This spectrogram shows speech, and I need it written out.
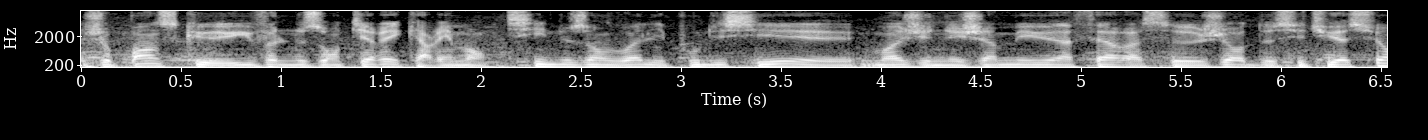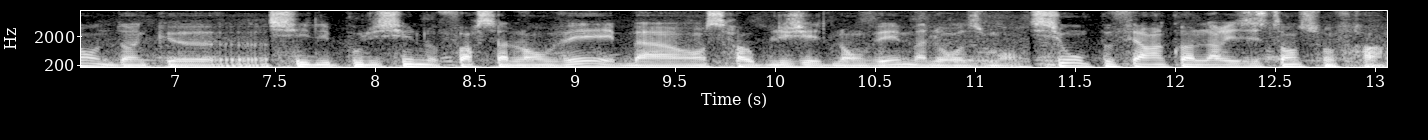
Je pense qu'ils veulent nous enterrer carrément. S'ils nous envoient les policiers, euh, moi je n'ai jamais eu affaire à ce genre de situation. Donc euh, si les policiers nous forcent à l'enlever, eh ben, on sera obligé de l'enlever malheureusement. Si on peut faire encore de la résistance, on fera.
